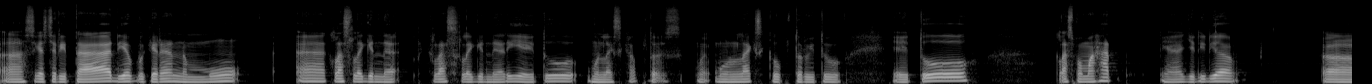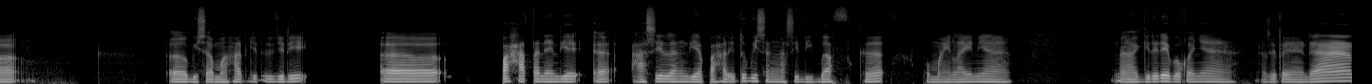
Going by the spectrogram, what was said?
uh, singkat cerita dia akhirnya nemu uh, kelas legenda kelas legendary yaitu Moonlight Sculptor Moonlight Sculptor itu yaitu kelas pemahat. Ya jadi dia uh, uh, bisa mahat gitu. Jadi uh, pahatan yang dia uh, hasil yang dia pahat itu bisa ngasih debuff ke pemain lainnya. Nah gitu deh pokoknya ceritanya dan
